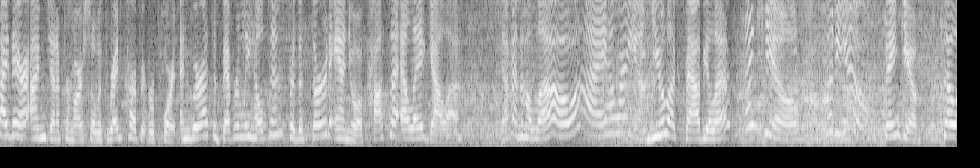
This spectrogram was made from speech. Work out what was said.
Hi there, I'm Jennifer Marshall with Red Carpet Report, and we're at the Beverly Hilton for the third annual Casa LA Gala. Devin, hello. Hi, how are you? Look fabulous. Thank you. So do you. Thank you. So,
